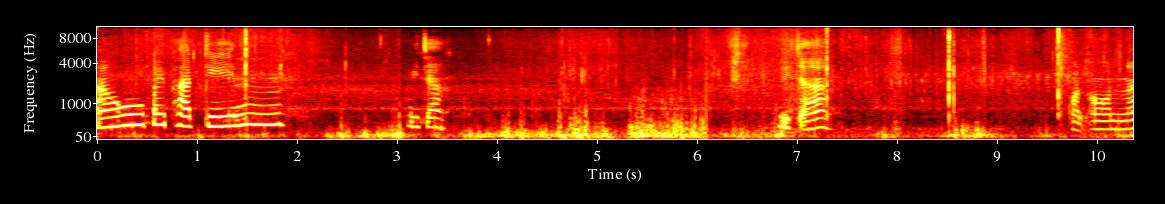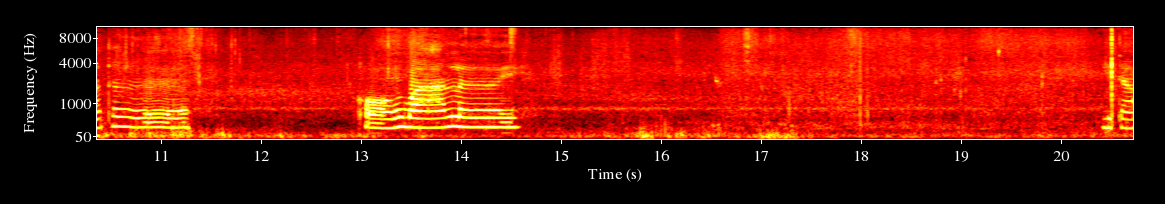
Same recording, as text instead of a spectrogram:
เอา ไปผัดกิน นี่จ้ะนี่จ้ะอ่อนๆนะเธอ ของหวานเลยนี่จ้ะ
